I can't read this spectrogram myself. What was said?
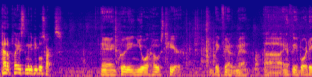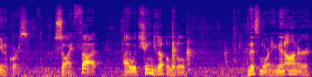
had a place in many people's hearts, including your host here. Big fan of the man, uh, Anthony Bourdain, of course. So I thought I would change it up a little this morning in honor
